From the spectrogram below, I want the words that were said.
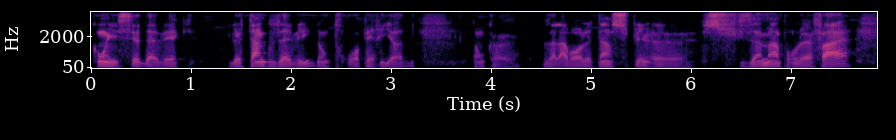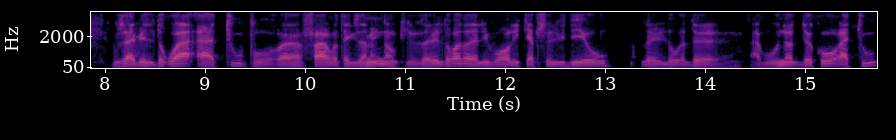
coïncide avec le temps que vous avez, donc trois périodes. Donc, euh, vous allez avoir le temps euh, suffisamment pour le faire. Vous avez le droit à tout pour euh, faire votre examen. Donc, vous avez le droit d'aller voir les capsules vidéo. À vos notes de cours, à tout.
